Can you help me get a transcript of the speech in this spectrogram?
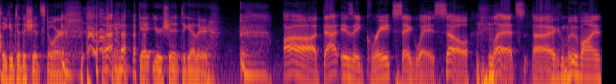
take it to the shit store fucking get your shit together Ah, that is a great segue. So let's uh, move on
